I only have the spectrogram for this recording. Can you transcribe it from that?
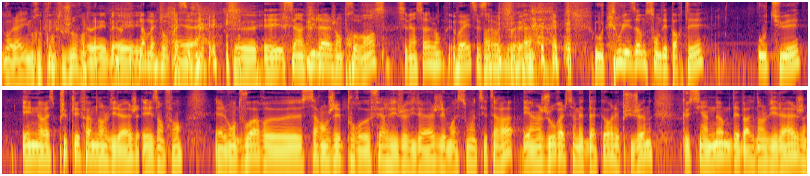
Voilà, il me reprend toujours. Oui, ben oui. Non, mais faut préciser. Euh, Et c'est un village en Provence, c'est bien ça, Jean? Ouais, c'est ça. Ouais. ouais, ouais. Où tous les hommes sont déportés ou tués, et il ne reste plus que les femmes dans le village et les enfants. Et elles vont devoir euh, s'arranger pour euh, faire vivre le village, les moissons, etc. Et un jour, elles se mettent d'accord, les plus jeunes, que si un homme débarque dans le village,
